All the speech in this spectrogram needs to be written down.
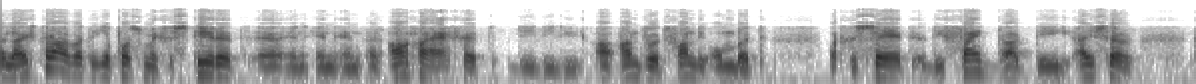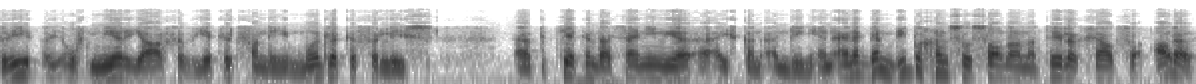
'n luisteraar wat 'n e-pos vir my gestuur het uh, en en en en aangeheg het die die die antwoord van die ombud wat gesê het die feit dat die eiser 3 of meer jaar geweet het van die moontlike verlies uh, beteken dat sy nie meer 'n uh, eis kan indien nie. En en ek dink die beginsel sal dan natuurlik geld vir alle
